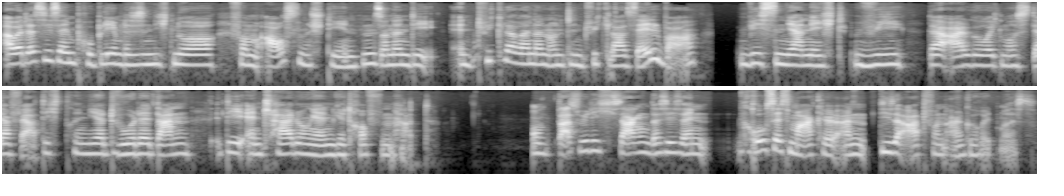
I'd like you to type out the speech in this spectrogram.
Aber das ist ein Problem, das ist nicht nur vom Außenstehenden, sondern die Entwicklerinnen und Entwickler selber wissen ja nicht, wie der Algorithmus, der fertig trainiert wurde, dann die Entscheidungen getroffen hat. Und das würde ich sagen, das ist ein großes Makel an dieser Art von Algorithmus.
